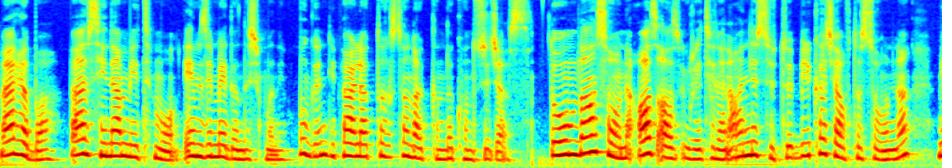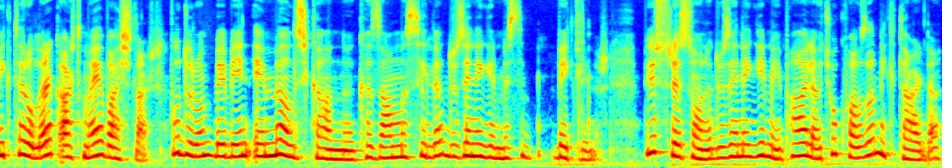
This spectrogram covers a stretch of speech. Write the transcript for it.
Merhaba, ben Sinem Yetimoğlu, emzirme danışmanıyım. Bugün hiperlaktasyon hakkında konuşacağız. Doğumdan sonra az az üretilen anne sütü birkaç hafta sonra miktar olarak artmaya başlar. Bu durum bebeğin emme alışkanlığı kazanmasıyla düzene girmesi beklenir. Bir süre sonra düzene girmeyip hala çok fazla miktarda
